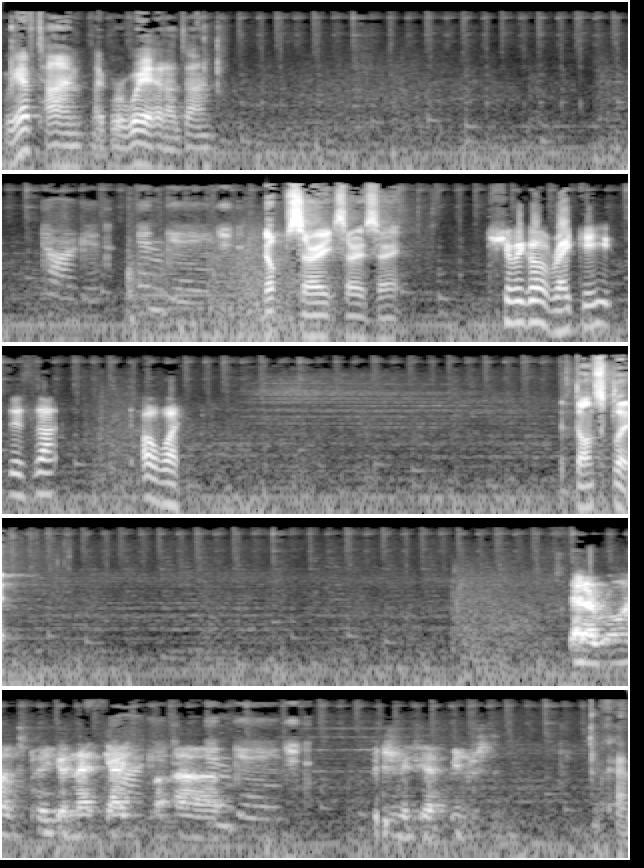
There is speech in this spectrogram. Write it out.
We have time. Like, we're way ahead on time. Target engaged. Nope, sorry, sorry, sorry. Should we go right gate? This that? Oh what? Don't split. That Orion's peak and that gate uh, engaged. vision if you're interested. Okay.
